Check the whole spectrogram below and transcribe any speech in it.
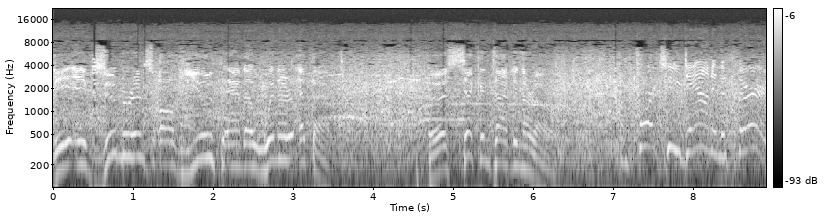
The exuberance of youth and a Her second title in a row. From 4-2 down in the third.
